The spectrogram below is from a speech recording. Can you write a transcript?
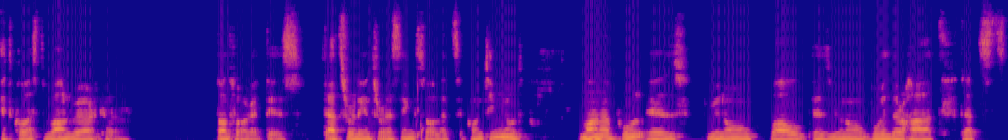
it costs one worker don't forget this. That's really interesting so let's continue. Mana pool is you know well is you know builder hut that's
